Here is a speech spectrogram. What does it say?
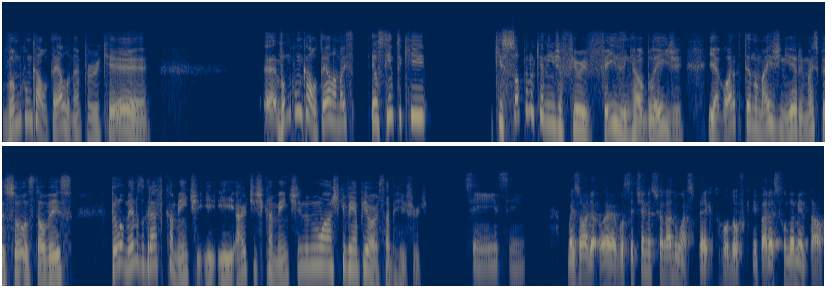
vamos com cautela, né? Porque. É, vamos com cautela, mas eu sinto que que só pelo que a Ninja Fury fez em Hellblade, e agora tendo mais dinheiro e mais pessoas, talvez, pelo menos graficamente e, e artisticamente, não acho que venha pior, sabe, Richard? Sim, sim. Mas olha, é, você tinha mencionado um aspecto, Rodolfo, que me parece fundamental.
